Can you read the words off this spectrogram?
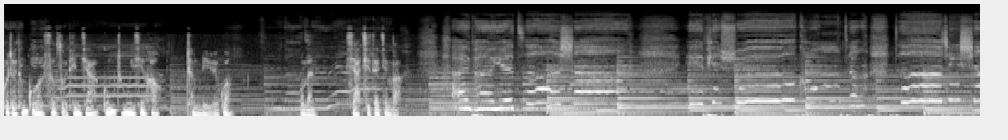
或者通过搜索添加公众微信号“城里月光”。我们下期再见吧。害怕夜的伤，一片虚无空荡的景象。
